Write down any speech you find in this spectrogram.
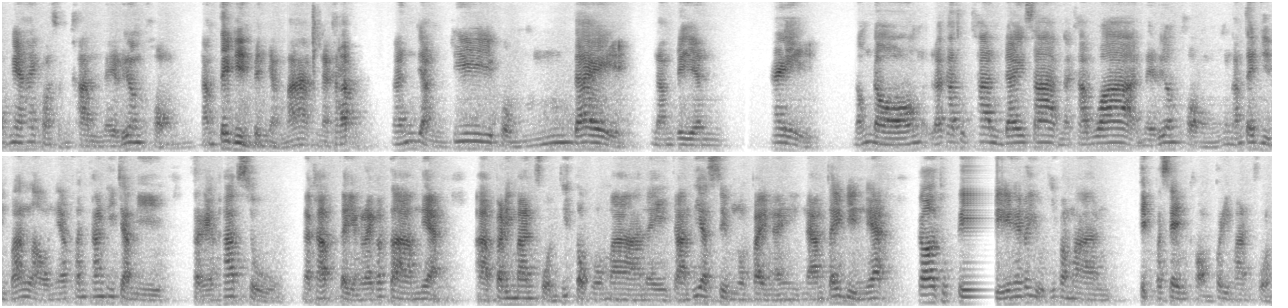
กเนี่ยให้ความสำคัญในเรื่องของน้ำใต้ดินเป็นอย่างมากนะครับนั้นอย่างที่ผมได้นำเรียนให้น้องๆ และก็ทุกท่านได้ทราบนะครับว่าในเรื่องของน้ำใต้ดินบ้านเราเนี่ยค่อนข้างที่จะมีศักยภาพสูงนะครับ แต่อย่างไรก็ตามเนี่ย ปริมาณฝนที่ตกลงมาในการที่จะซึมลงไปในน้ำใต้ดินเนี่ยก็ทุกปีเนี่ยก็อยู่ที่ประมาณ 10%ของปริมาณฝน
